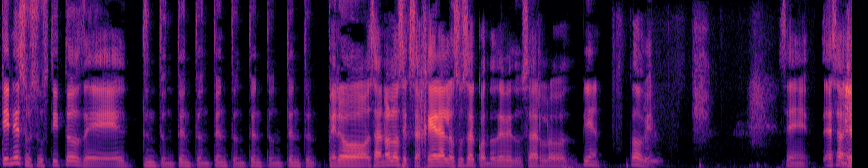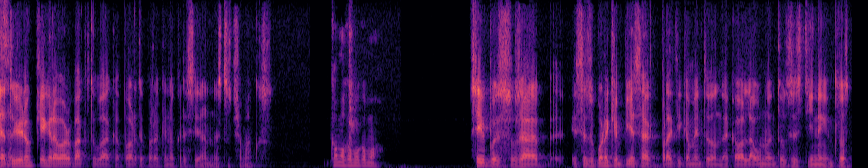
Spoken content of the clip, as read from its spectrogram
tiene sus sustitos de... Pero, o sea, no los exagera, los usa cuando debe de usarlos. Bien, todo bien. Sí, esa... Y la tuvieron que grabar back to back aparte para que no crecieran nuestros chamacos. ¿Cómo, cómo, cómo? Sí, pues, o sea, se supone que empieza prácticamente donde acaba la 1, entonces tienen, los,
